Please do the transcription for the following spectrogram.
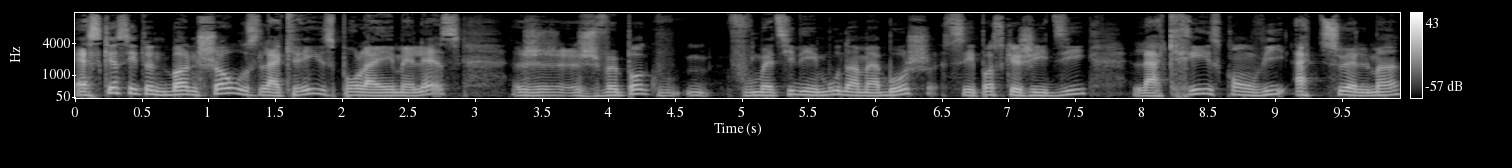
est-ce que c'est une bonne chose, la crise pour la MLS? Je ne veux pas que vous, mettiez des mots dans ma bouche. C'est pas ce que j'ai dit. La crise qu'on vit actuellement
